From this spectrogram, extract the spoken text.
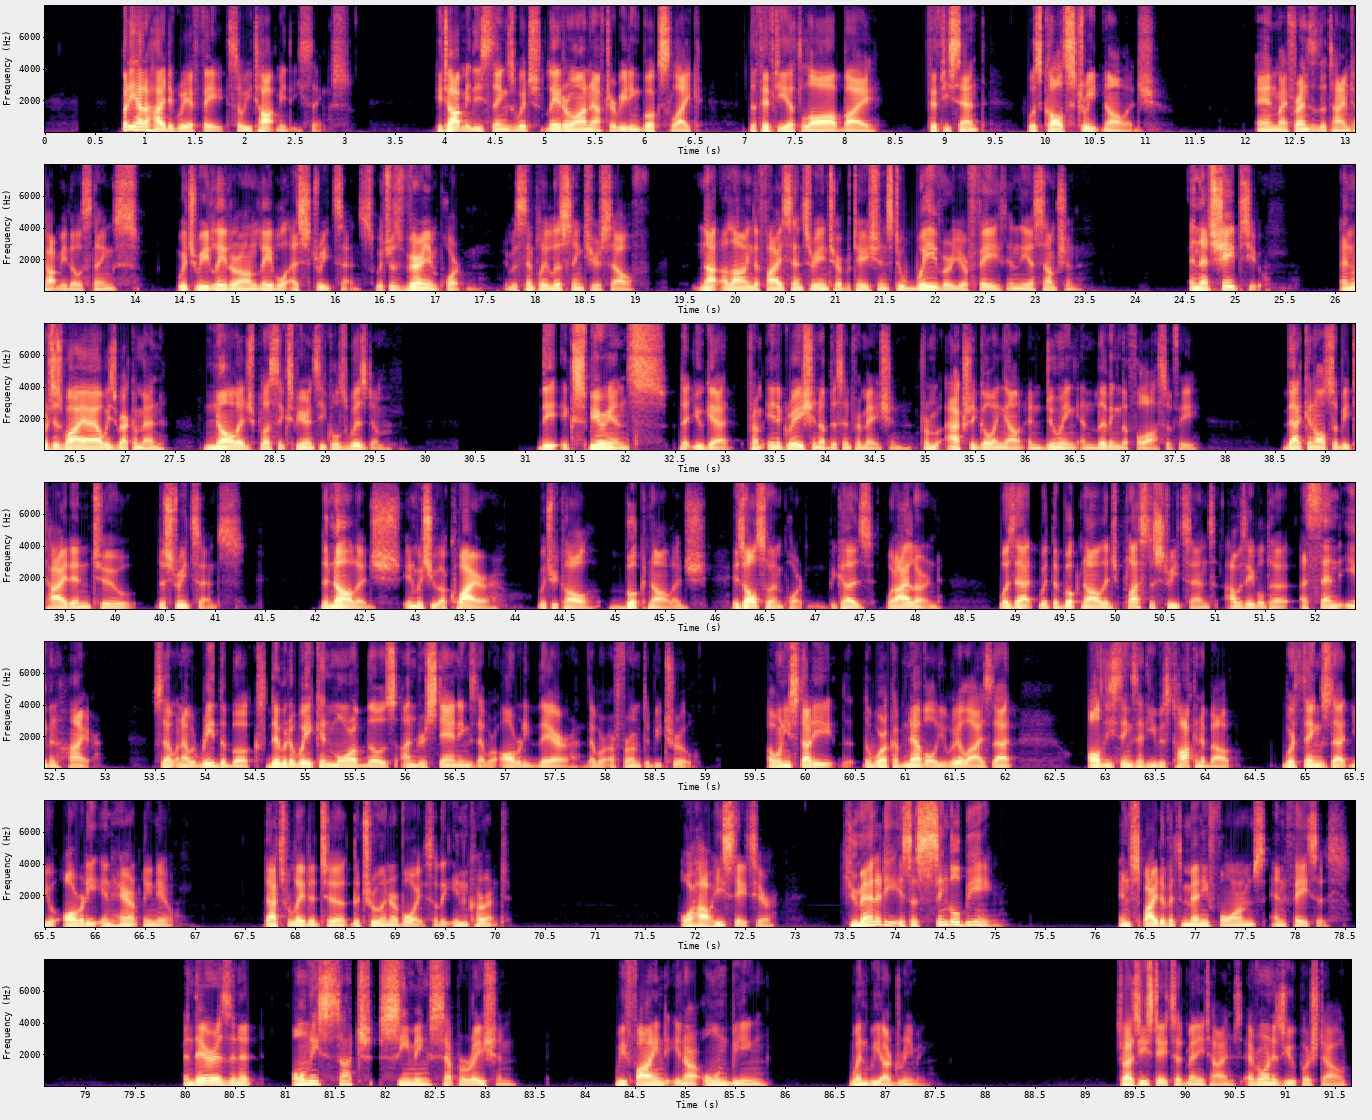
But he had a high degree of faith, so he taught me these things. He taught me these things, which later on, after reading books like The 50th Law by 50 Cent, was called street knowledge. And my friends at the time taught me those things, which we later on label as street sense, which was very important. It was simply listening to yourself, not allowing the five sensory interpretations to waver your faith in the assumption. And that shapes you, and which is why I always recommend knowledge plus experience equals wisdom. The experience that you get from integration of this information, from actually going out and doing and living the philosophy, that can also be tied into the street sense. The knowledge in which you acquire, which we call book knowledge, is also important because what I learned was that with the book knowledge plus the street sense, I was able to ascend even higher. So that when I would read the books, they would awaken more of those understandings that were already there, that were affirmed to be true. When you study the work of Neville, you realize that all these things that he was talking about were things that you already inherently knew. That's related to the true inner voice, or the incurrent. Or how he states here humanity is a single being in spite of its many forms and faces. And there is in it only such seeming separation we find in our own being when we are dreaming. So, as he states it many times, everyone is you pushed out.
